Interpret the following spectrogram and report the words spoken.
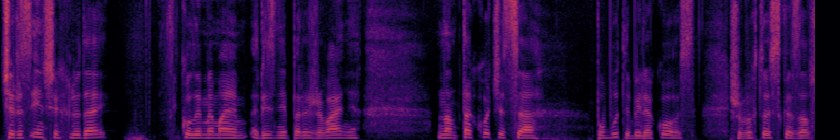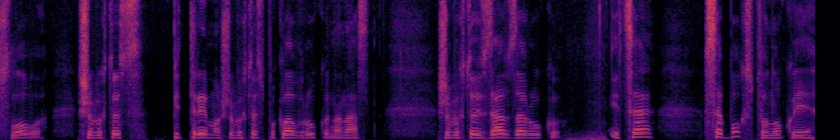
Через інших людей, коли ми маємо різні переживання, нам так хочеться побути біля когось, щоб хтось сказав слово, щоб хтось підтримав, щоб хтось поклав руку на нас, щоб хтось взяв за руку. І це все Бог спонукує.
